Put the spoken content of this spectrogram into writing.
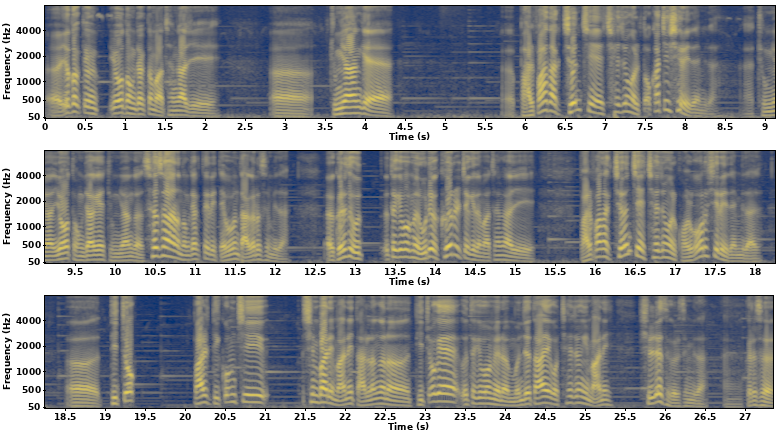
어, 요, 동작 요 동작도 마찬가지. 어, 중요한 게 어, 발바닥 전체의 체중을 똑같이 실어야 됩니다. 아, 중요한 요 동작의 중요한 건 서서 하는 동작들이 대부분 다 그렇습니다. 어, 그래서 어, 어떻게 보면 우리가 걸을 적에도 마찬가지 발바닥 전체의 체중을 골고루 실어야 됩니다. 어, 뒤쪽 발 뒤꿈치 신발이 많이 다른 거는 뒤쪽에 어떻게 보면은 먼저 닿이고 체중이 많이 실려서 그렇습니다. 예, 그래서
